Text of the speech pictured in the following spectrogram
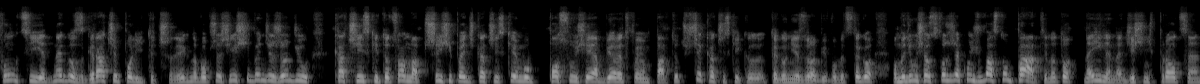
funkcji jednego z graczy politycznych? No bo przecież jeśli będzie rządził Kaczyński, to co on ma przyjść i powiedzieć Kaczyńskiemu, posuń się, ja biorę twoją partię? Oczywiście Kaczyński tego nie zrobi. Wobec tego on będzie musiał stworzyć jakąś własną partię. No to na ile? Na 10%?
